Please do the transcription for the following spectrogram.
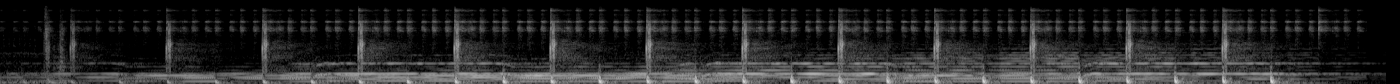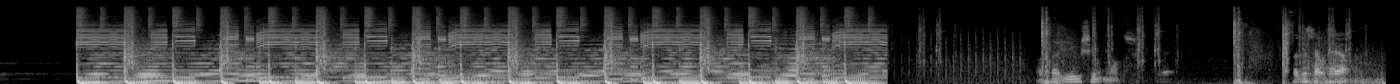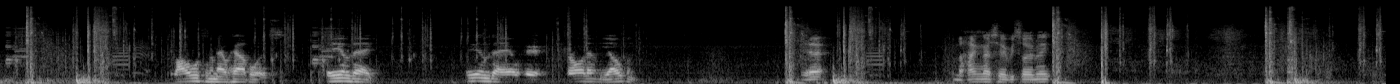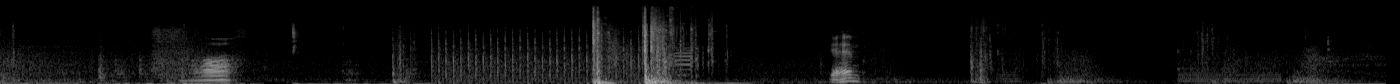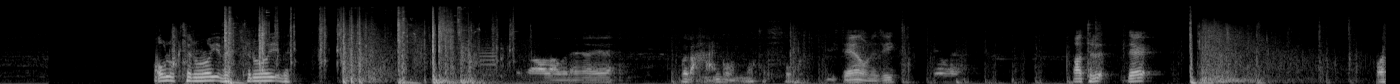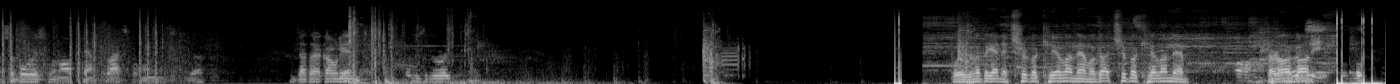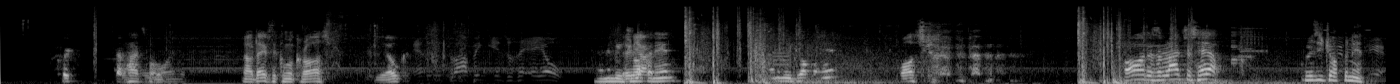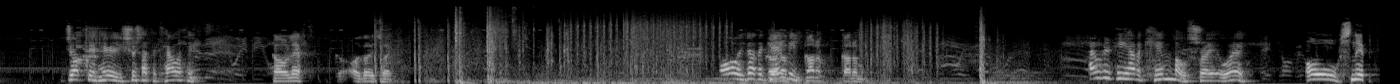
You shooting us? They're just out here. Loads of them out here, boys. Field day. Field day out here. They're all out in the open. Yeah. And the hangars here beside me. Oh, look to the right of it, to the right of it. They're all over there, yeah. With a handgun, what the fuck? He's down, is he? Oh, to the, there. Watch the boys going off down flats behind us. Yeah. Is that that going in? Coming to the right. Boys, I'm about to get a triple kill on them. I got a triple kill on them. Oh, they're all gone. Quick, the lads behind us. No, they have to come across. The oak. Enemy dropping into the AO. Enemy There, dropping in. Enemy dropping in. What's Oh, there's a lad just here. Where's he dropping in? He dropped in here. He's just at the tower thing. Go left. Go, oh, go this way. Oh, he's at the Got get him, me. got him, got him. How did he have a Kimbo straight away? Oh, snip!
